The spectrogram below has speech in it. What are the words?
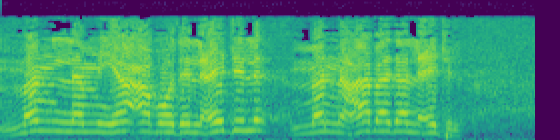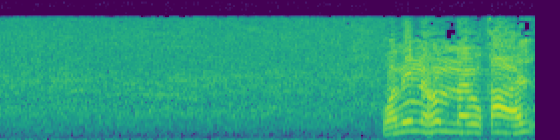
من لم يعبد العجل من عبد العجل. ومنهم من قال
